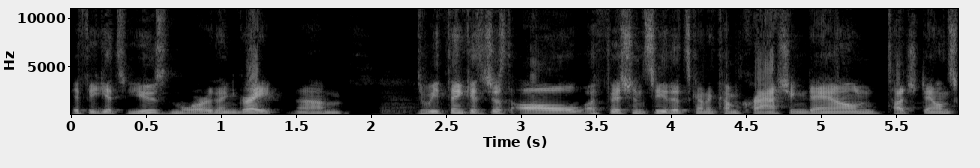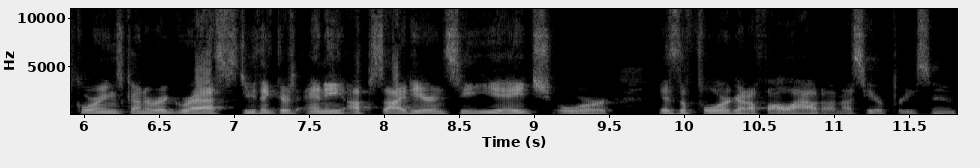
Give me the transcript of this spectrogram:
if he gets used more, then great. Um, do we think it's just all efficiency that's going to come crashing down? Touchdown scoring is going to regress. Do you think there's any upside here in CEH, or is the floor going to fall out on us here pretty soon?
